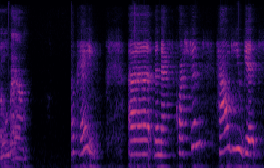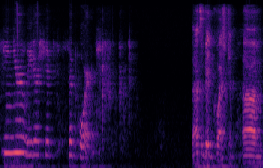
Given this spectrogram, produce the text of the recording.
Oh, ma'am. Okay. Uh, the next question how do you get senior leadership support? That's a big question. Um,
